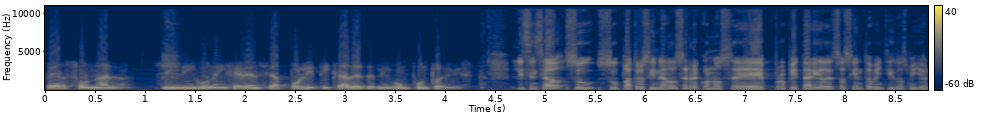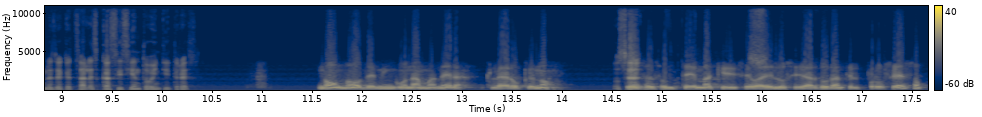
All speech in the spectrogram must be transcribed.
personal, sin ninguna injerencia política desde ningún punto de vista. Licenciado, ¿su, su patrocinado se reconoce propietario de esos 122 millones de quetzales, casi 123? No, no, de ninguna manera, claro que no. O sea, Ese es un tema que se va a dilucidar durante el proceso.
